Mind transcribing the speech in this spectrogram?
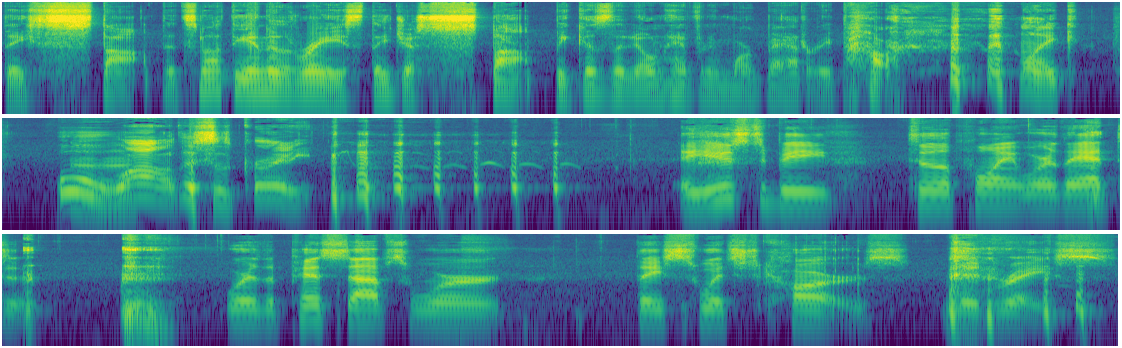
they stop. It's not the end of the race; they just stop because they don't have any more battery power. I'm like, oh wow, this is great. It used to be to the point where they had to, where the pit stops were, they switched cars mid race.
